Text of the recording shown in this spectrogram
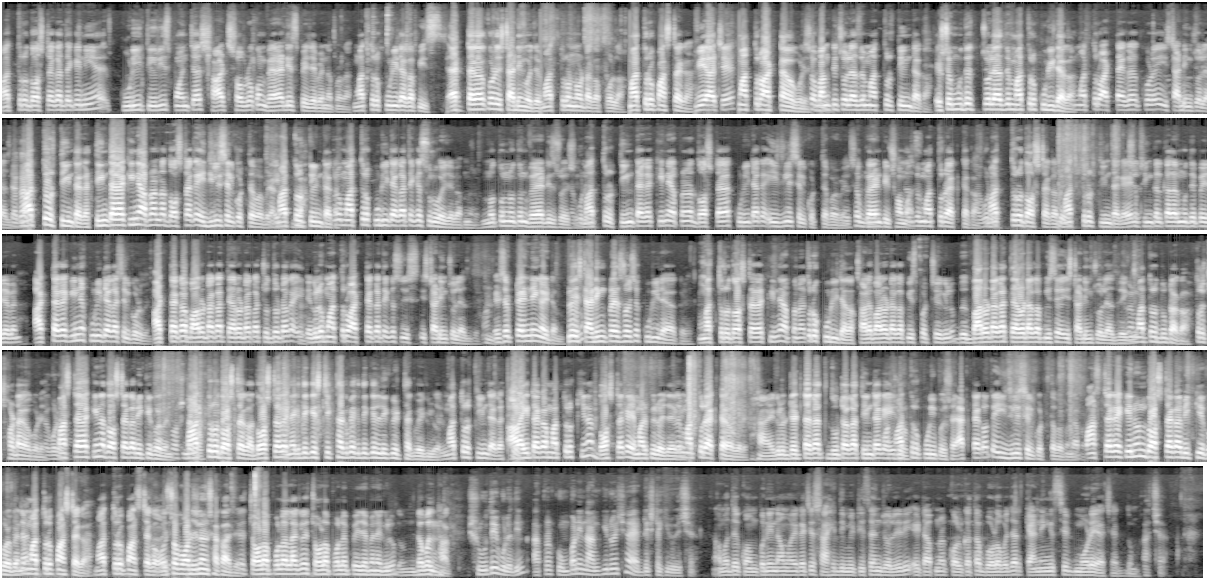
মাত্র দশ টাকা থেকে নিয়ে কুড়ি তিরিশ পঞ্চাশ ষাট সব রকম ভ্যারাইটিস পেয়ে যাবেন আপনারা। মাত্র কুড়ি টাকা পিস এক টাকা করে স্টার্টিং হয়ে যাবে। মাত্র ন টাকা পোলা মাত্র পাঁচ টাকা। বিয়ে আছে মাত্র আট টাকা করে। সব আংটি চলে আসবে মাত্র তিন টাকা। এসব মধ্যে চলে আসবে মাত্র কুড়ি টাকা। মাত্র আট টাকা করে স্টার্টিং চলে আসবে। মাত্র তিন টাকা। তিন টাকা কিনে আপনারা দশ টাকা ইজিলি সেল করতে পারবেন। মাত্র তিন টাকা। মাত্র কুড়ি টাকা থেকে শুরু হয়ে যাবে আপনার। নতুন নতুন ভ্যারাইটিস রয়েছে। মাত্র তিন টাকা কিনে আপনারা দশ টাকা কুড়ি টাকা ইজিলি সেল করতে পারবেন। সব গ্যারান্টি ছ সমাজ মাত্র এক টাকা। মাত্র দশ টাকা। মাত্র তিন টাকা। সিঙ্গেল কালার মধ্যে পেয়ে যাবেন। আট টাকা কিনে কুড়ি টাকা সেল করবেন। আট টাকা বারো টাকা তেরো টাকা চোদ্দ টাকা এগুলো মাত্র আট টাকা থেকে স্টার্টিং চলে আসবে। এসব ট্রেন্ডিং আইটেম স্টার্টিং প্রাইস রয়েছে কুড়ি টাকা করে। মাত্র দশ টাকা কিনে আপনারা মাত্র কুড়ি টাকা। সাড়ে বারো টাকা পিস পড়ছে এগুলো। বারো টাকা তেরো টাকা পিসে স্টার্টিং চলে আসবে। মাত্র দু টাকা মাত্র ছ টাকা করে। পাঁচ টাকা কিনে দশ টাকা বিক্রি করবেন। মাত্র দশ টাকা দশ টাকা একদিকে স্টিক থাকবে একদিকে লিকুইড থাকবে এগুলো। মাত্র তিন টাকা আড়াই টাকা মাত্র কিনা দশ টাকা এমআরপি রয়ে যায় মাত্র এক টাকা করে। হ্যাঁ এগুলো দেড় টাকা দু টাকা তিন টাকা মাত্র কুড়ি পয়সা। এক টাকা তো ইজিলি সেল করতে পারবেন পাঁচ টাকা কিনুন দশ টাকা বিক্রি করবেন। মাত্র পাঁচ টাকা মাত্র পাঁচ টাকা। সব অরিজিনাল শাখা আছে। চড়া পোলা লাগলে চড়া পোলা পেয়ে যাবেন এগুলো। ডাবল থাক। শুরুতেই বলে দিন আপনার কোম্পানির নাম কি রয়েছে আর অ্যাড্রেসটা কি রয়েছে? আমাদের কোম্পানির নাম হয়ে গেছে সাহিদি মিটিস অ্যান্ড জুয়েলারি এটা আপনার কলকাতা বড় বাজার ক্যানিং স্ট্রিট মোড়ে আছে একদম। আচ্ছা।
